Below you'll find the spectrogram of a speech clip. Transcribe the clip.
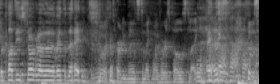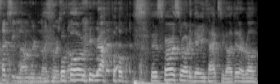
because he's struggling a little bit today. It took me 30 minutes to make my first post. Like, it was actually longer than my first run. Before we wrap up, this first run he did, he texted. I did a run.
